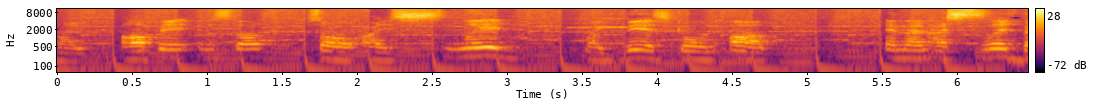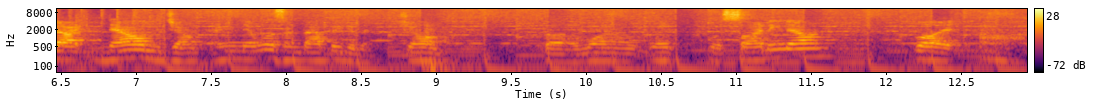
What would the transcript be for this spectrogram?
like up it and stuff. So I slid like this going up, and then I slid back down the jump. I mean, it wasn't that big of a jump, the one I went was sliding down, but oh,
